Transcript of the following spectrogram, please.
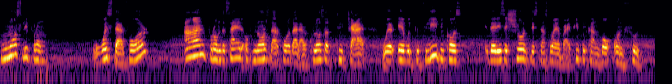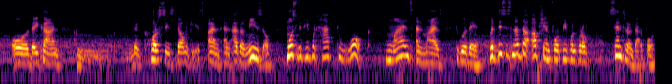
mostly from West Darfur and from the side of North Darfur that are closer to Chad. Were able to flee because there is a short distance whereby people can go on foot or they can um, the horses donkeys and, and other means of mostly people have to walk miles and miles to go there. But this is not the option for people from central Darfur,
